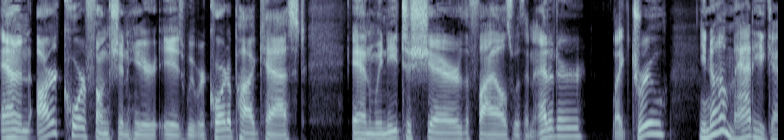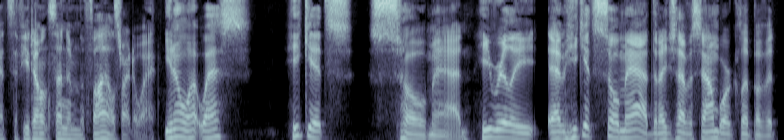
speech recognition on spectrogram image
And our core function here is we record a podcast and we need to share the files with an editor like Drew. You know how mad he gets if you don't send him the files right away. You know what, Wes? He gets so mad. He really, I mean, he gets so mad that I just have a soundboard clip of it.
